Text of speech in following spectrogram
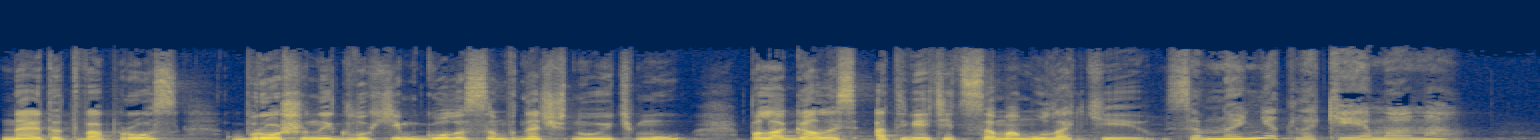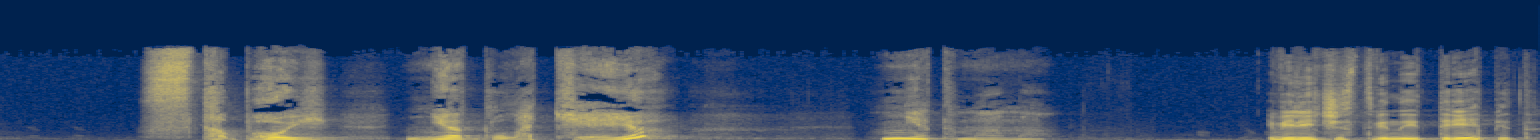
На этот вопрос, брошенный глухим голосом в ночную тьму, полагалось ответить самому лакею. «Со мной нет лакея, мама». «С тобой нет лакея?» «Нет, мама». Величественный трепет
